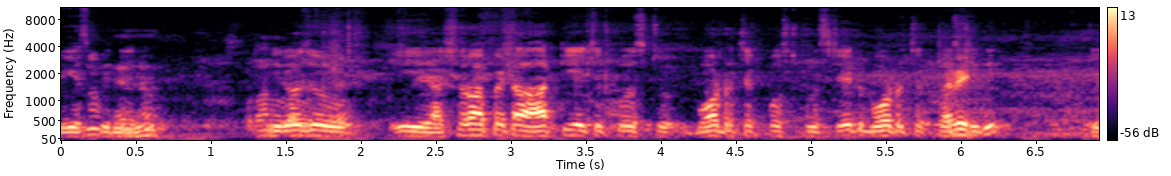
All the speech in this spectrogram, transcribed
DSP నేను. ఈరోజు ఈ Aksharapeta RTA check post border check post మన స్టేట్ బోర్డర్ చెక్ పోస్ట్ ఇది. ఈ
